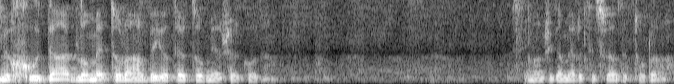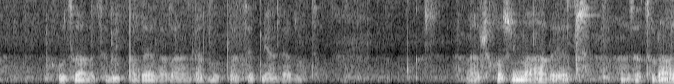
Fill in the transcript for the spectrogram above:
מחודד, לומד תורה הרבה יותר טוב מאשר קודם. סימן שגם ארץ ישראל זה תורה. חוץ לארץ זה להתפלל על הגדלות, לצאת מהגדלות. אבל כשחוזרים לארץ, אז התורה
